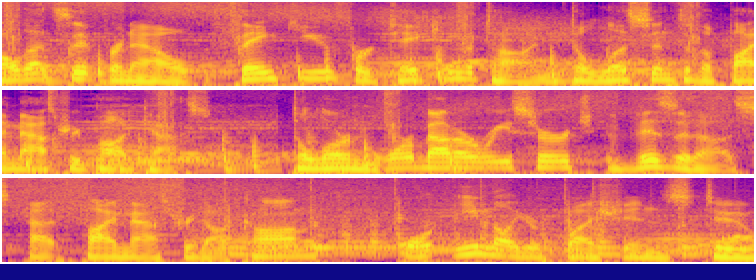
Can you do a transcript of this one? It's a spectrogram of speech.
Well, that's it for now. Thank you for taking the time to listen to the FI Mastery podcast. To learn more about our research, visit us at FIMastery.com or email your questions to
